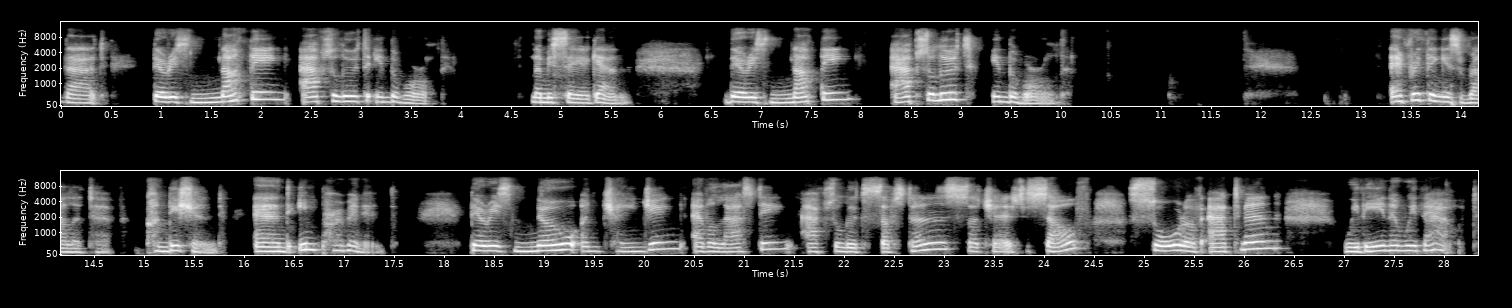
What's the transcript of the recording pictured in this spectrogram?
that there is nothing absolute in the world. Let me say again there is nothing absolute in the world. Everything is relative, conditioned, and impermanent. There is no unchanging, everlasting, absolute substance such as self, soul of Atman, within and without.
